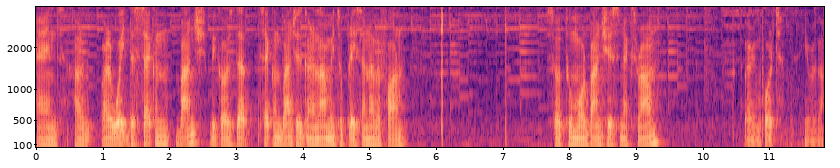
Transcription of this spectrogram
and I'll, I'll wait the second bunch because that second bunch is gonna allow me to place another farm. So two more bunches next round. Very important. Here we go.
